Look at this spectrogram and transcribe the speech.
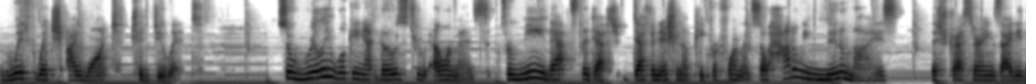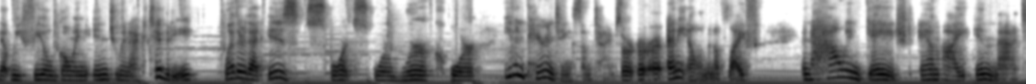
with which I want to do it. So, really looking at those two elements, for me, that's the def- definition of peak performance. So, how do we minimize the stress or anxiety that we feel going into an activity, whether that is sports or work or even parenting sometimes, or, or, or any element of life? And how engaged am I in that?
